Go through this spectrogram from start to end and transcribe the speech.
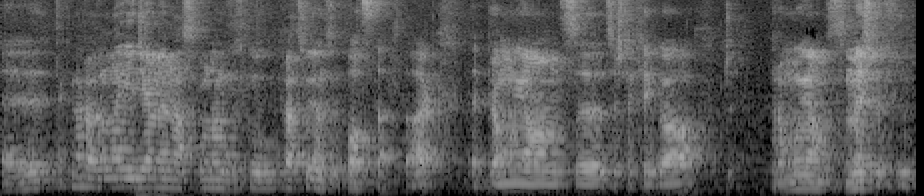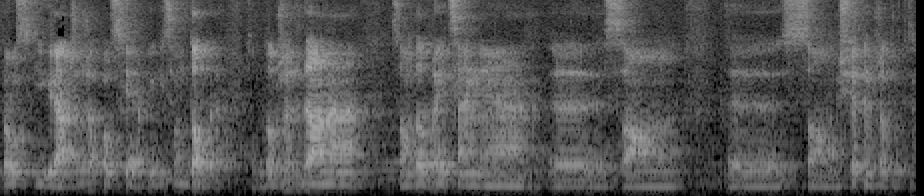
Yy, Tak naprawdę no, jedziemy na wspólnym wózku pracując u podstaw, tak? Yy, Promując yy, coś takiego, promując myśl wśród polskich graczy, że polskie RPG są dobre, są dobrze wydane, są w dobrej cenie, są, są świetnym produktem,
